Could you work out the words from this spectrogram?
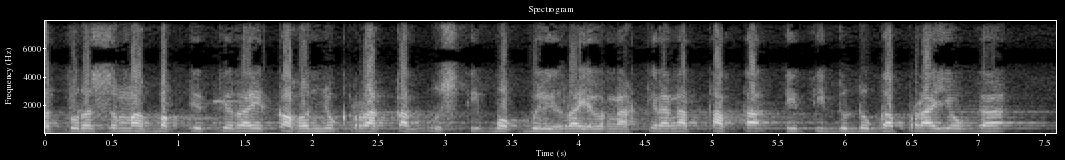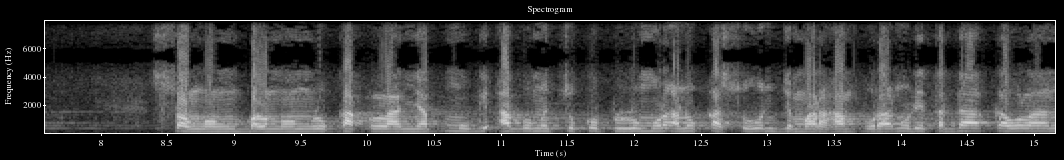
atur semah bakti tirai kahonyuk raka Gusti bok bilih rai lengah kiranga tata titi duduga prayoga songong belengong lukak lanyap mugi Agung ngecukup lumur anu kasuhun Jemar hampuranu ditedak kaulan.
